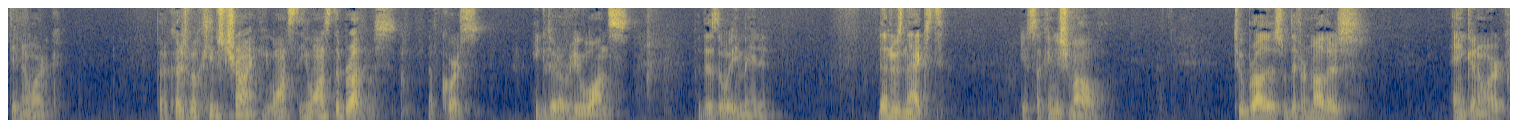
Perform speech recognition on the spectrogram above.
didn't work. But Hakadosh keeps trying. He wants he wants the brothers. Of course, he can do whatever he wants, but this is the way he made it. Then who's next? Yitzchak and Yishmael. Two brothers from different mothers. Ain't gonna work.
